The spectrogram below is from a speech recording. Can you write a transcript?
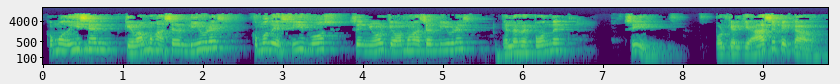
cómo dicen que vamos a ser libres? ¿Cómo decís vos, Señor, que vamos a ser libres? Él le responde, sí, porque el que hace pecado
